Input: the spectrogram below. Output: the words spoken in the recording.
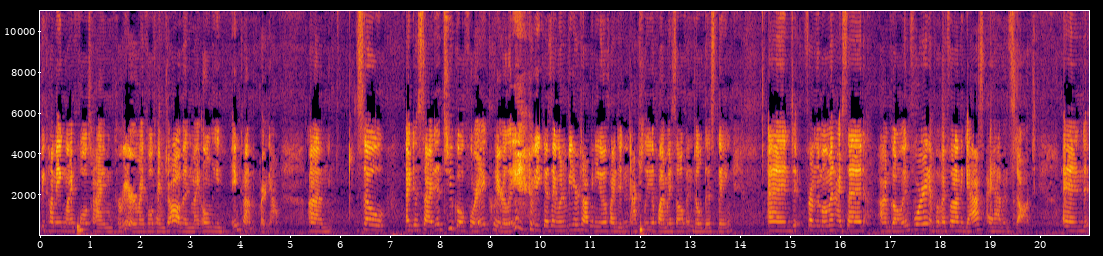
becoming my full-time career, my full-time job and my only income right now. Um, so I decided to go for it clearly because I wouldn't be here talking to you if I didn't actually apply myself and build this thing. And from the moment I said I'm going for it and put my foot on the gas, I haven't stopped. And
